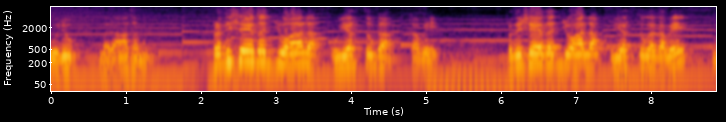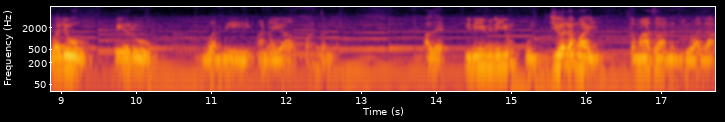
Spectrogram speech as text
ഒരു നരാധമൻ. പ്രതിഷേധജ്വാല ഉയർത്തുക കവേ. പ്രതിഷേധജ്വാല ഉയർത്തുക കവേ വരൂ പേറൂ വന്നീ അണയാ പന്തങ്ങൾ. അതെ ഇനിയും ഇനിയും ഉജ്ജ്വലമായി സമാധാന ജ്വാല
